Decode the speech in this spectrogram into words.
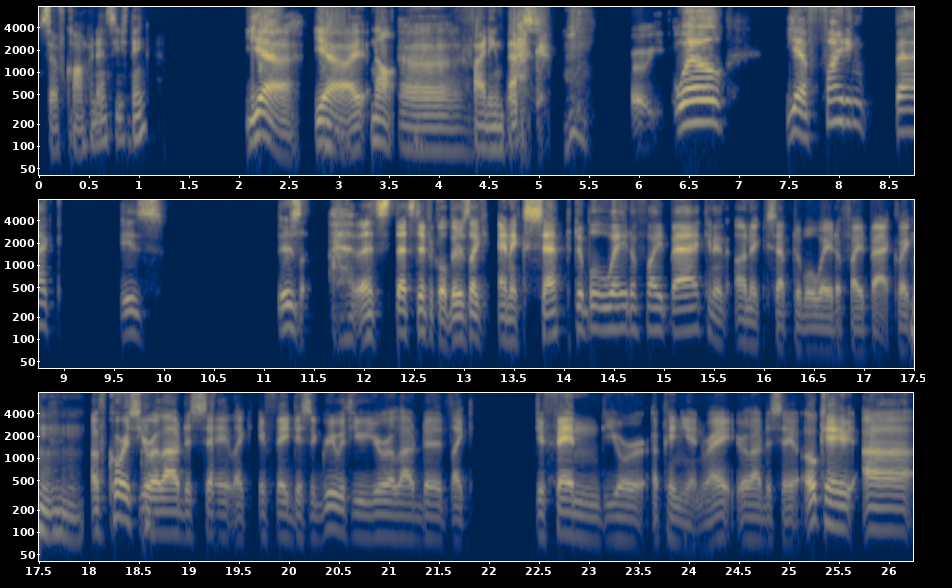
self confidence. You think? yeah yeah i No, uh fighting back. well yeah fighting back is there's that's that's difficult. There's like an acceptable way to fight back and an unacceptable way to fight back. Like Mhm. of course you're allowed to say like if they disagree with you you're allowed to like defend your opinion right? You're allowed to say okay uh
